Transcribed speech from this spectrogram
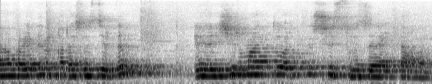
абайдың қара сөздердің жиырма төртінші сөзі айтамын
